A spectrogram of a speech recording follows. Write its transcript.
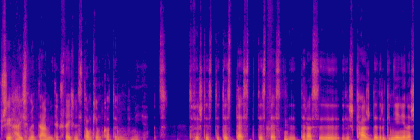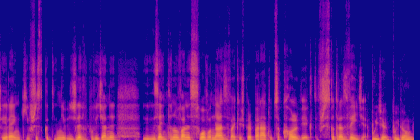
przyjechaliśmy tam i tak staliśmy z Tomkiem Kotem i mówimy, "Co- to wiesz, to jest, to jest test, to jest test. Teraz y, wiesz, każde drgnienie naszej ręki, wszystko nie, źle wypowiedziane, y, zaintonowane słowo, nazwa jakiegoś preparatu, cokolwiek, to wszystko teraz wyjdzie. Pójdzie, pójdą,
